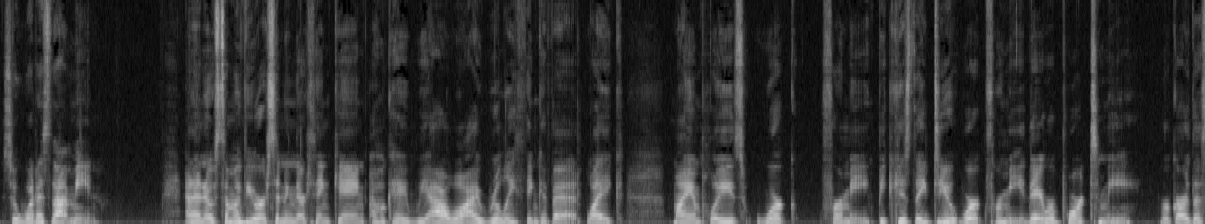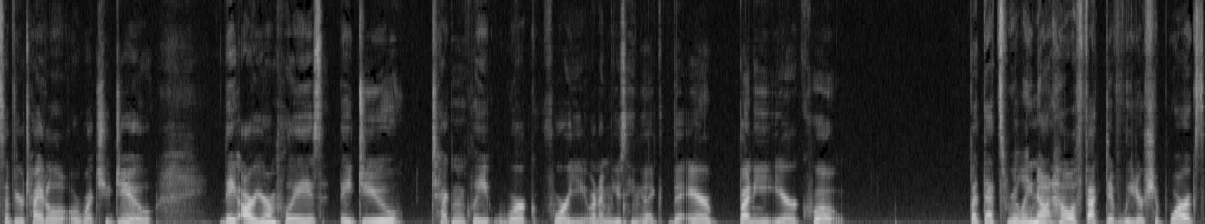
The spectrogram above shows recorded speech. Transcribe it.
So, what does that mean? And I know some of you are sitting there thinking, okay, yeah, well, I really think of it like my employees work for me because they do work for me. They report to me, regardless of your title or what you do. They are your employees. They do technically work for you. And I'm using like the air bunny ear quote but that's really not how effective leadership works.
